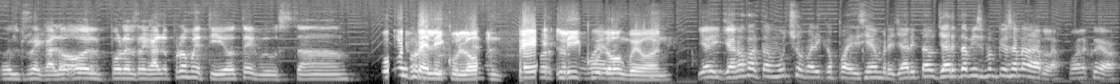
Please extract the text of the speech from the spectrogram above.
O el regalo, No, o el- por el regalo prometido te gusta. Uy, Por peliculón, peliculón, weón. Y ahí ya no falta mucho, marica, para diciembre. Ya ahorita, ya ahorita mismo empiezan a darla. Póngale cuidado.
